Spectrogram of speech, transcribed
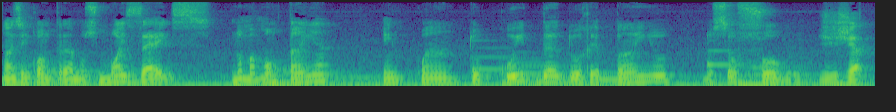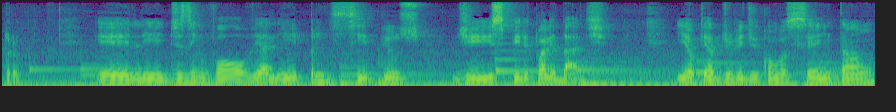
nós encontramos Moisés numa montanha enquanto cuida do rebanho do seu sogro, de Jetro. Ele desenvolve ali princípios de espiritualidade. E eu quero dividir com você então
